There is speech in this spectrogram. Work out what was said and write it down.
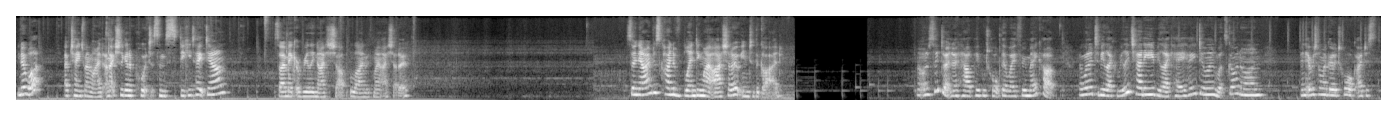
You know what? I've changed my mind. I'm actually going to put some sticky tape down so I make a really nice sharp line with my eyeshadow. So now I'm just kind of blending my eyeshadow into the guide. I honestly don't know how people talk their way through makeup. I want it to be like really chatty, be like, hey, how you doing? What's going on? And every time I go to talk, I just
